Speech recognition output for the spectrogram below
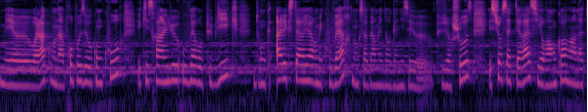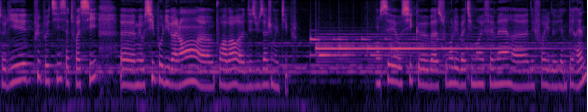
mais euh, voilà, qu'on a proposé au concours et qui sera un lieu ouvert au public, donc à l'extérieur mais couvert, donc ça permet d'organiser euh, plusieurs choses. Et sur cette terrasse, il y aura encore un atelier plus petit cette fois-ci, euh, mais aussi polyvalent pour avoir des usages multiples. On sait aussi que bah, souvent les bâtiments éphémères, euh, des fois, ils deviennent pérennes,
